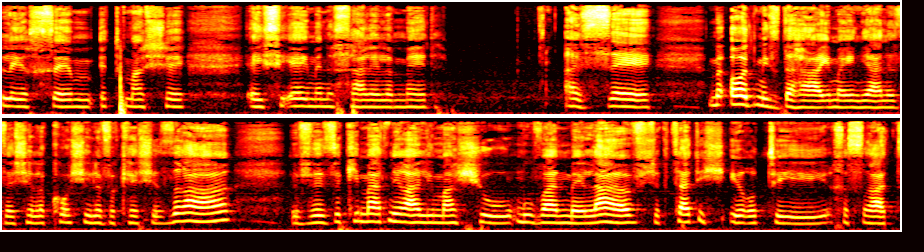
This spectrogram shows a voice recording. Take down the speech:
ליישם את מה ACA מנסה ללמד. אז uh, מאוד מזדהה עם העניין הזה של הקושי לבקש עזרה, וזה כמעט נראה לי משהו מובן מאליו, שקצת השאיר אותי חסרת,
